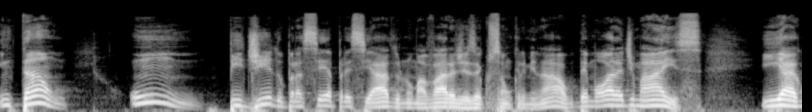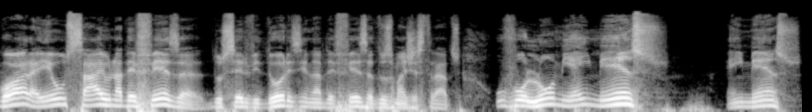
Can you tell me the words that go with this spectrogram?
Então, um pedido para ser apreciado numa vara de execução criminal demora demais. E agora eu saio na defesa dos servidores e na defesa dos magistrados. O volume é imenso, é imenso.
